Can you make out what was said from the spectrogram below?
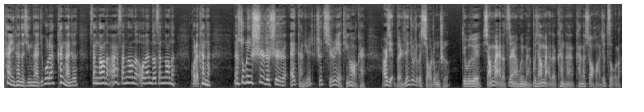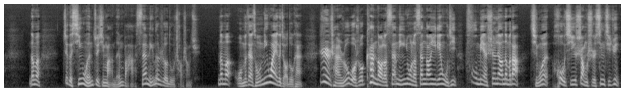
看一看的心态，就过来看看这三缸的啊，三缸的欧蓝德三缸的，过来看看。那说不定试着试着，哎，感觉这车其实也挺好开，而且本身就是个小众车，对不对？想买的自然会买，不想买的看看看个笑话就走了。那么这个新闻最起码能把三菱的热度炒上去。那么我们再从另外一个角度看，日产如果说看到了三菱用了三缸 1.5T，负面声量那么大，请问后期上市新奇骏，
